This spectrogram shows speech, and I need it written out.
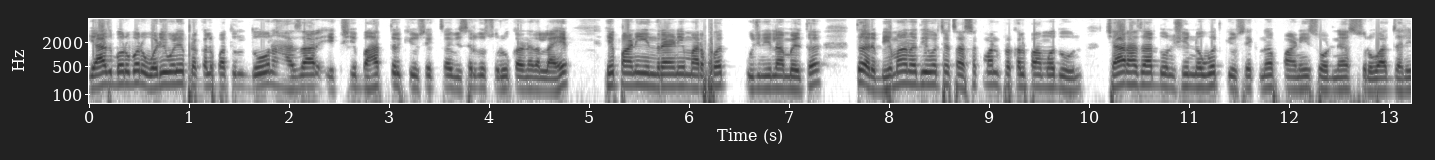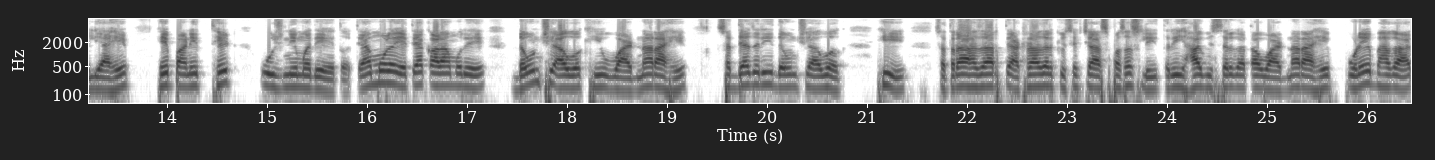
याचबरोबर वडीवळे प्रकल्पातून दोन हजार एकशे बहात्तर क्युसेकचा विसर्ग सुरू करण्यात आला आहे. हे पाणी इंद्रायणी मार्फत उजनीला मिळतं. तर भीमा नदीवरच्या चासकमान प्रकल्पामधून चार हजार दोनशे नव्वद क्युसेकनं पाणी सोडण्यास सुरुवात झालेली आहे. हे पाणी थेट उजनीमध्ये येतं. त्यामुळे येत्या काळामध्ये दौंडची आवक ही वाढणार आहे. सध्या जरी दौंडची आवक ही सतरा हजार ते अठरा हजार क्युसेकच्या आसपास असली तरी हा विसर्ग आता वाढणार आहे. पुणे भागात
